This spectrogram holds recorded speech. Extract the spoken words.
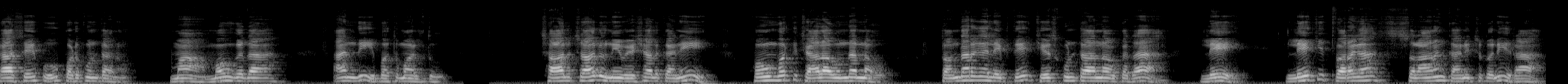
కాసేపు పడుకుంటాను. మా అమ్మవు కదా అంది బతుమాలుతూ. చాలు చాలు నీ వేషాలు కానీ హోంవర్క్ చాలా ఉందన్నావు. తొందరగా లేపితే చేసుకుంటా అన్నావు కదా? లే లేచి త్వరగా స్నానం కానిచ్చుకొని రా.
